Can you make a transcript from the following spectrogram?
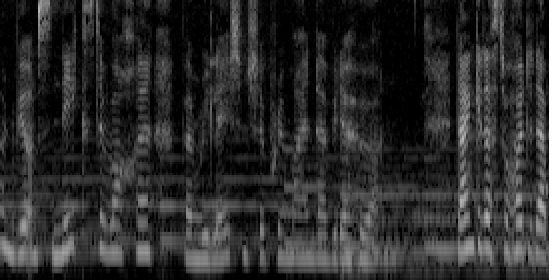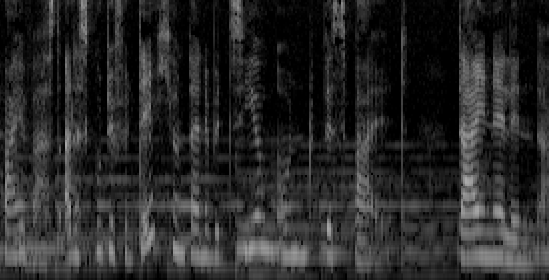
wenn wir uns nächste Woche beim Relationship Reminder wieder hören. Danke, dass du heute dabei warst. Alles Gute für dich und deine Beziehung und bis bald. Deine Linda.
